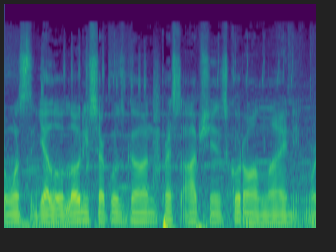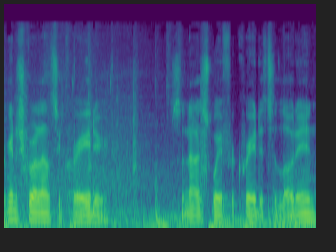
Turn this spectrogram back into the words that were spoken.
so once the yellow loading circle is gone press options go to online and we're gonna scroll down to creator. So now just wait for creator to load in.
